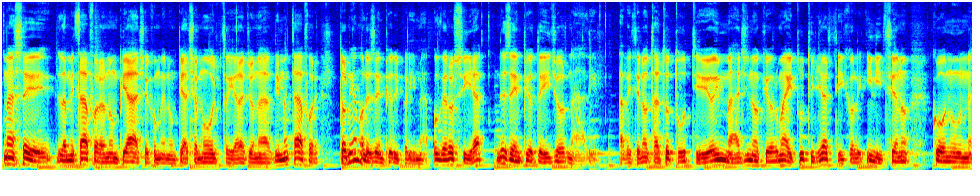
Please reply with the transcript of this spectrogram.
Ma se la metafora non piace, come non piace a molti ragionare di metafore, torniamo all'esempio di prima, ovvero sia l'esempio dei giornali. Avete notato tutti, io immagino che ormai tutti gli articoli iniziano con un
